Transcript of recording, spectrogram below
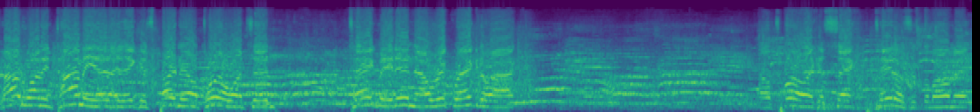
Crowd wanting Tommy in. I think his partner El Toro wants in. Tag made in now. Rick Ragnarok. El Toro like a sack of potatoes at the moment.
